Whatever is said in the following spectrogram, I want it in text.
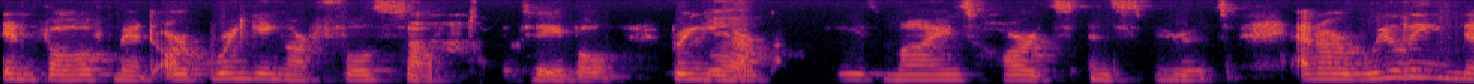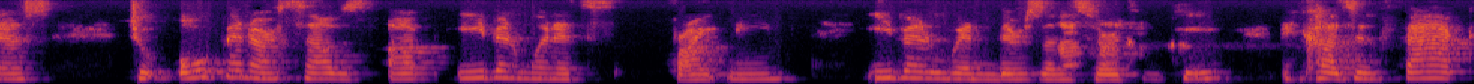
involvement, our bringing our full self to the table, bringing yeah. our bodies, minds, hearts, and spirits, and our willingness to open ourselves up even when it's frightening, even when there's uncertainty, because in fact,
